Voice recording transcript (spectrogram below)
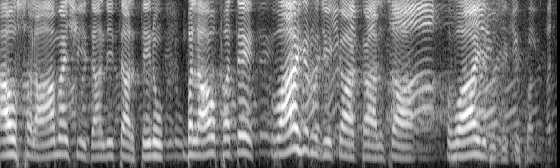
ਆਓ, ਸਲਾਮ ਹੈ ਸ਼ਹੀਦਾਂ ਦੀ ਧਰਤੀ ਨੂੰ। ਬੁਲਾਓ ਫਤਿਹ। ਵਾਹਿਗੁਰੂ ਜੀ ਕਾ ਖਾਲਸਾ। ਵਾਹਿਗੁਰੂ ਜੀ ਕੀ ਫਤਿਹ।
